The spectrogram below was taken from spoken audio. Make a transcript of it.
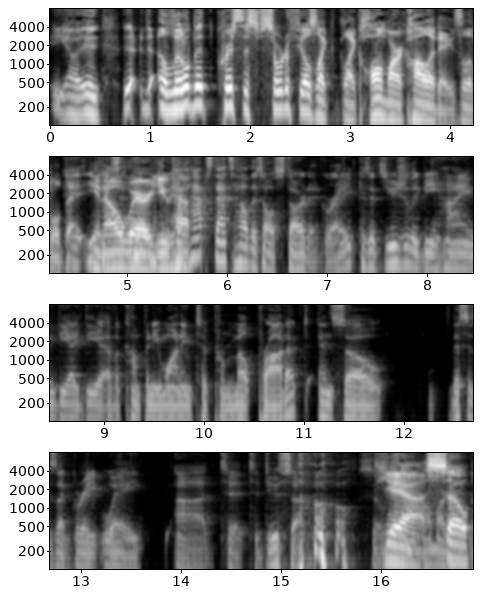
you know, it, a little bit, Chris. This sort of feels like like Hallmark holidays a little bit. You know, Exa- where you have perhaps that's how this all started, right? Because it's usually behind the idea of a company wanting to promote product, and so this is a great way uh, to to do so. so Yeah. So,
